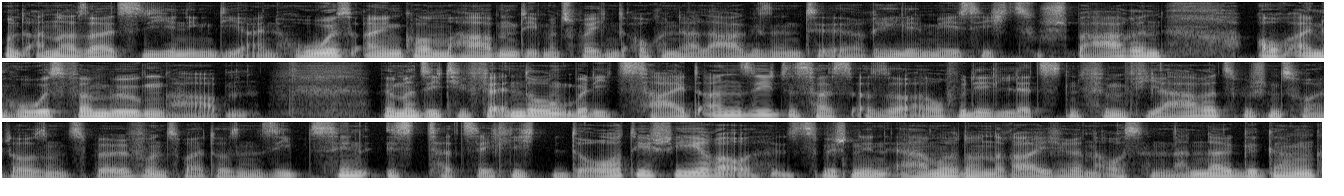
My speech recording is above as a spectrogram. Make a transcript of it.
Und andererseits diejenigen, die ein hohes Einkommen haben, dementsprechend auch in der Lage sind, äh, regelmäßig zu sparen, auch ein hohes Vermögen haben. Wenn man sich die Veränderung über die Zeit ansieht, das heißt also auch wieder die letzten fünf Jahre zwischen 2012 und 2017, ist tatsächlich dort die Schere zwischen den Ärmeren und Reicheren auseinandergegangen.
